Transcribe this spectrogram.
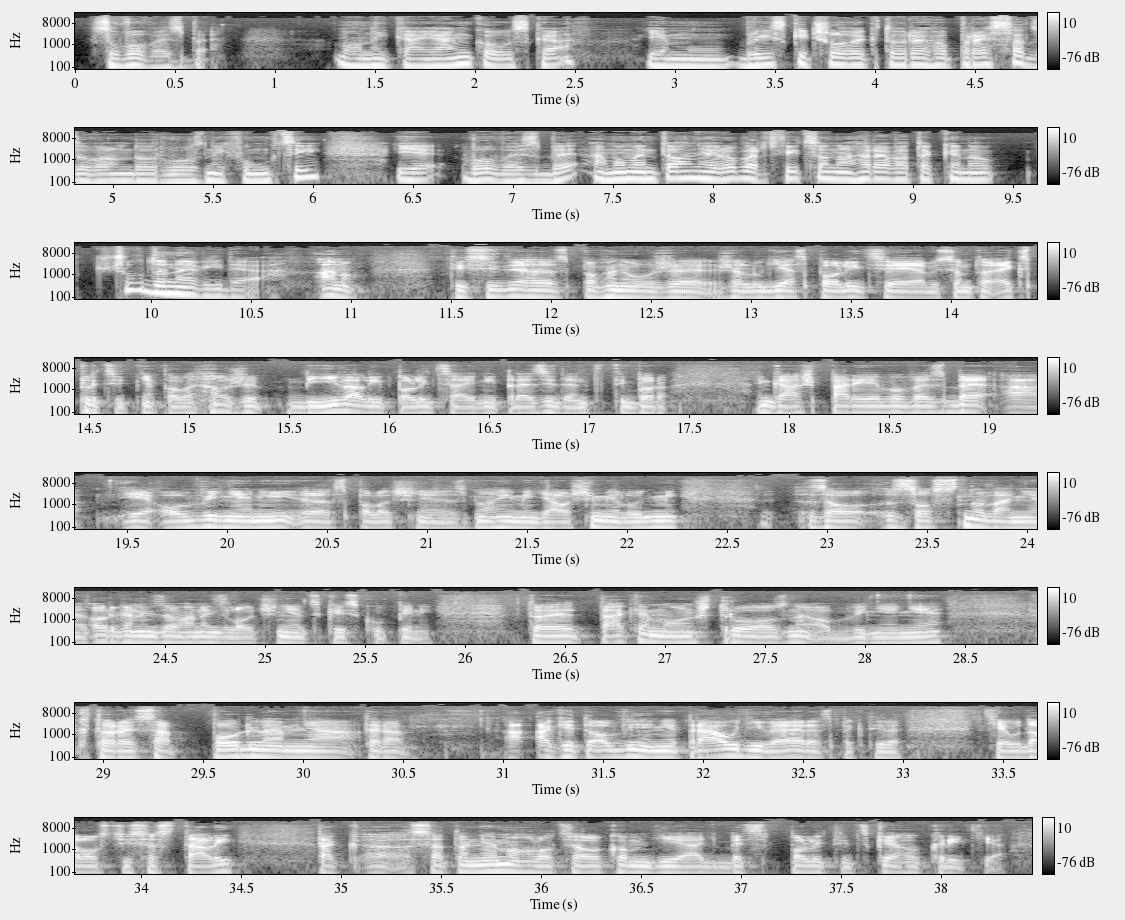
sú vo väzbe. Monika Jankovská, je mu blízky človek, ktorého presadzoval do rôznych funkcií, je vo väzbe a momentálne Robert Fico nahráva také no čudné videá. Áno, ty si eh, spomenul, že, že ľudia z policie, ja by som to explicitne povedal, že bývalý policajný prezident Tibor Gašpar je vo väzbe a je obvinený eh, spoločne s mnohými ďalšími ľuďmi zo zosnovania organizovanej zločineckej skupiny. To je také monštruózne obvinenie, ktoré sa podľa mňa, teda a ak je to obvinenie pravdivé, respektíve tie udalosti sa stali, tak eh, sa to nemohlo celkom diať bez politického krytia.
